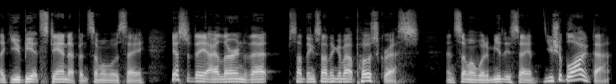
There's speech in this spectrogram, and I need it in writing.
Like you'd be at stand up and someone would say, Yesterday I learned that something, something about Postgres. And someone would immediately say, You should blog that,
